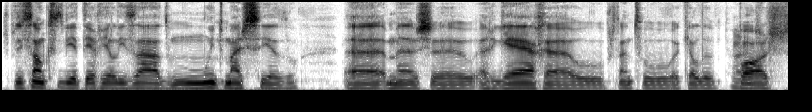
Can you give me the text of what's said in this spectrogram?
exposição que se devia ter realizado muito mais cedo, uh, mas uh, a guerra, o, portanto, aquele pós,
